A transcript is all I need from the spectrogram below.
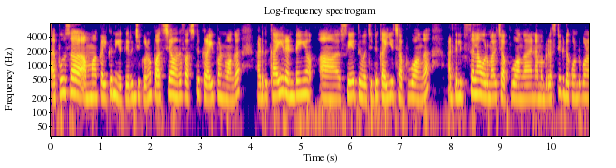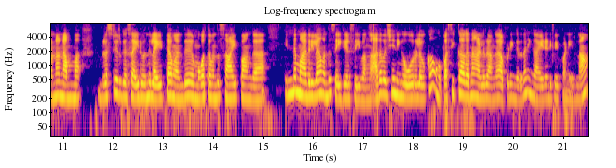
அது புதுசாக அம்மாக்களுக்கு நீங்கள் தெரிஞ்சுக்கணும். பசிச்சா வந்து ஃபஸ்ட்டு க்ரை பண்ணுவாங்க. அடுத்து கை ரெண்டையும் சேர்த்து வச்சுட்டு கையை சப்புவாங்க. அடுத்து லிப்ஸ் எல்லாம் ஒரு மாதிரி சப்புவாங்க. நம்ம பிரஸ்ட்டுக்கிட்ட கொண்டு போனோம்னா நம்ம பிரஸ்ட் இருக்க சைடு வந்து லைட்டாக வந்து முகத்தை வந்து சாய்ப்பாங்க. இந்த மாதிரிலாம் வந்து செய்கைகள் செய்வாங்க. அதை வச்சு நீங்கள் ஓரளவுக்கு அவங்க பசிக்காக தான் அழுகிறாங்க அப்படிங்கிறத நீங்கள் ஐடென்டிஃபை பண்ணிடலாம்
